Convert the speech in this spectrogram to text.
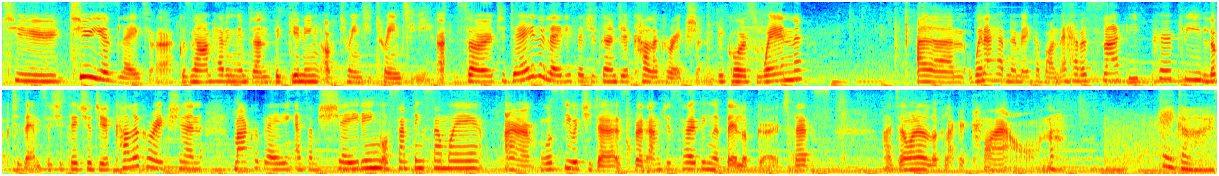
two two years later because now i'm having them done beginning of 2020 so today the lady said she's going to do a color correction because when um, when I have no makeup on, they have a slightly purpley look to them. So she said she'll do a color correction, microblading, and some shading or something somewhere. I we'll see what she does, but I'm just hoping that they look good. That's, I don't want to look like a clown. Hey guys,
